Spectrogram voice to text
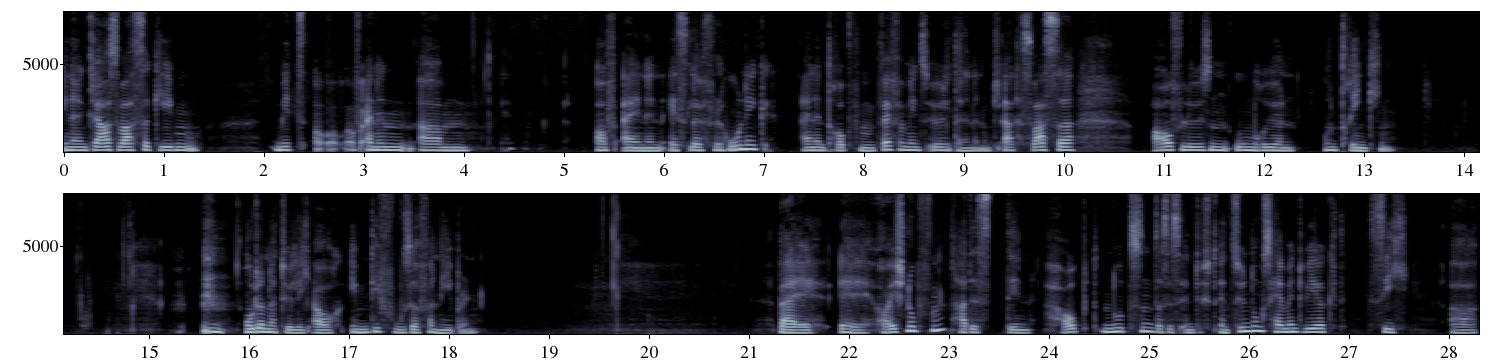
in ein Glas Wasser geben, mit auf einen, ähm, auf einen Esslöffel Honig einen Tropfen Pfefferminzöl, dann in einem Glas Wasser auflösen, umrühren und trinken. Oder natürlich auch im Diffuser vernebeln. Bei äh, Heuschnupfen hat es den Hauptnutzen, dass es entzündungshemmend wirkt, sich äh,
